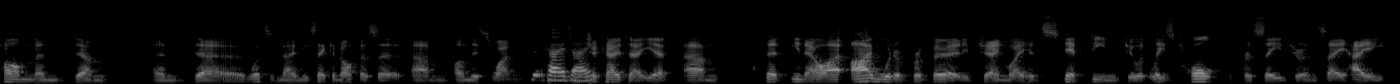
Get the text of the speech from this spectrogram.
Tom and um, and uh, what's his name? The second officer um, on this one. Chakotay. Chakotay yeah. Um, that you know I, I would have preferred if Janeway had stepped in to at least halt the procedure and say hey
